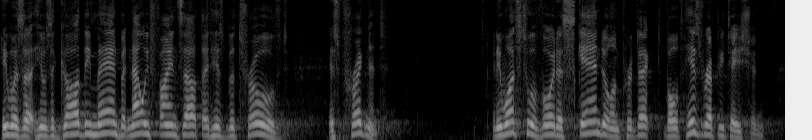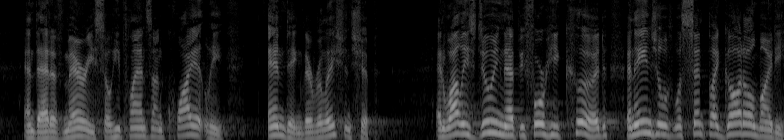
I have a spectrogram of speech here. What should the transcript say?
He was a, he was a godly man, but now he finds out that his betrothed is pregnant. And he wants to avoid a scandal and protect both his reputation and that of Mary. So he plans on quietly ending their relationship. And while he's doing that, before he could, an angel was sent by God Almighty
